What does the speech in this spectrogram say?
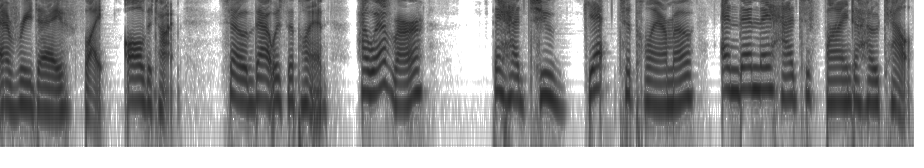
everyday flight all the time. So that was the plan. However, they had to get to Palermo and then they had to find a hotel.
